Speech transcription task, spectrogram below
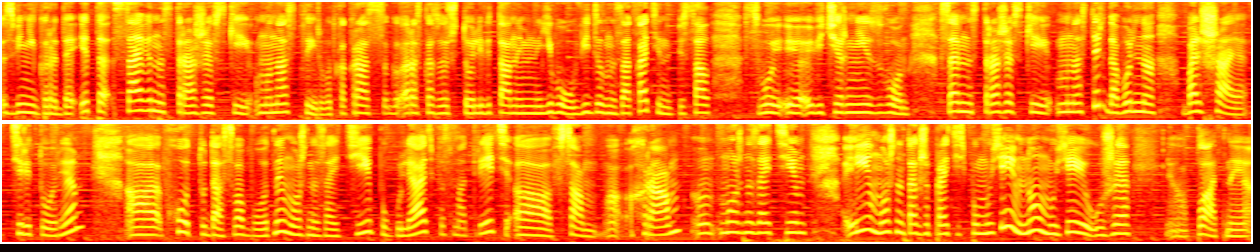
Звенигорода – это Савино-Сторожевский монастырь. Вот как раз рассказывают, что Левитан именно его увидел на закате и написал свой э, вечерний звон. Савино-Сторожевский монастырь довольно большая территория. А, вход туда свободный, можно зайти, погулять, посмотреть а, в сам Э, храм э, можно зайти. И можно также пройтись по музеям, но музеи уже э, платные.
